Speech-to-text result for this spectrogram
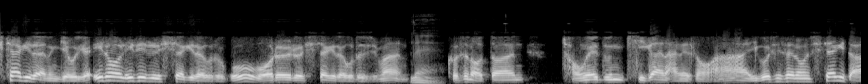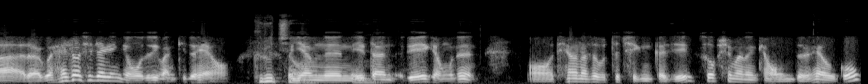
시작이라는 게 우리가 1월 1일을 시작이라고 그러고, 월요일을 시작이라고 그러지만, 네. 그것은 어떠한 정해둔 기간 안에서, 아, 이것이 새로운 시작이다라고 해서 시작인 경우들이 많기도 해요. 그렇죠. 왜냐하면 일단 뇌의 경우는 어, 태어나서부터 지금까지 수없이 많은 경험들을 해오고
